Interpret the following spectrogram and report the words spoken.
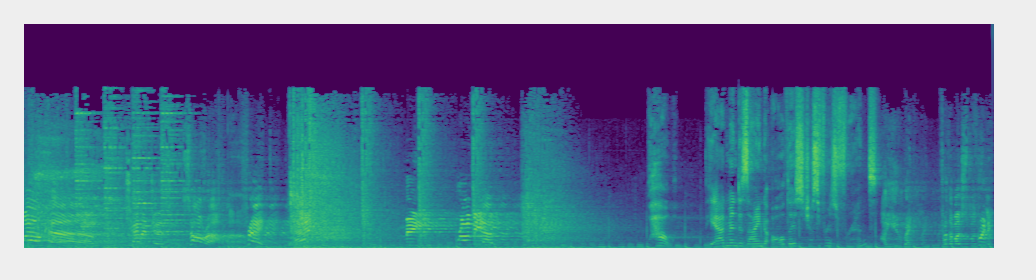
Welcome! Challengers Xara, Fred, and me, Romeo! Wow, the admin designed all this just for his friends? Are you ready for the most thrilling,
